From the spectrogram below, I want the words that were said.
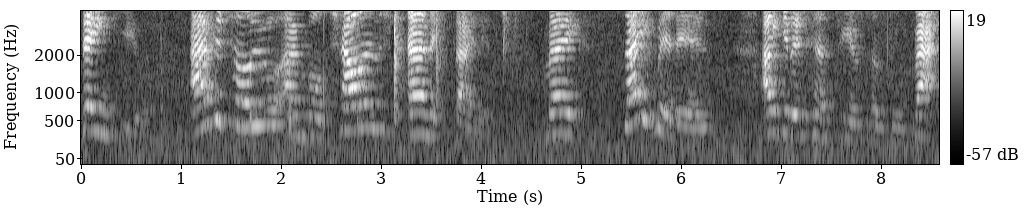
Thank you. I have to tell you, I'm both challenged and excited. My excitement is I get a chance to give something back.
